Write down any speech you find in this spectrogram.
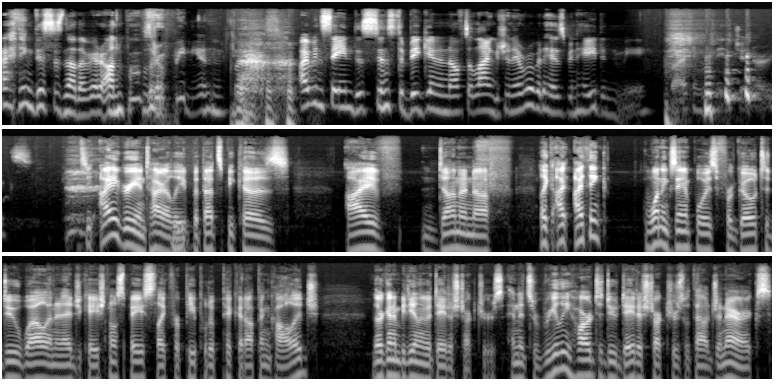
I think this is not a very unpopular opinion, but I've been saying this since the beginning of the language, and everybody has been hating me. But I think we need generics. See, I agree entirely, but that's because I've done enough. Like, I, I think one example is for Go to do well in an educational space, like for people to pick it up in college, they're going to be dealing with data structures. And it's really hard to do data structures without generics.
